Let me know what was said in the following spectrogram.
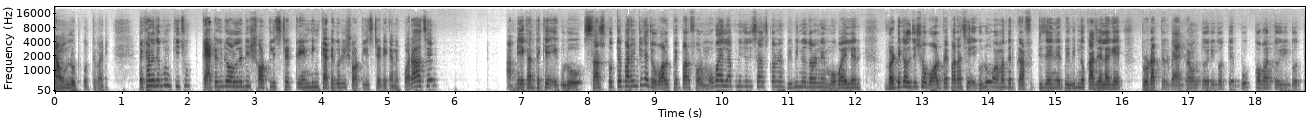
ডাউনলোড করতে পারি। এখানে দেখুন, কিছু category already short listed trending category short listed এখানে করা আছে। আপনি এখান থেকে এগুলো সার্চ করতে পারেন, ঠিক আছে? ওয়ালপেপার ফর মোবাইল আপনি যদি সার্চ করেন, বিভিন্ন ধরনের মোবাইলের ভার্টিক্যাল যেসব ওয়ালপেপার আছে, এগুলোও আমাদের গ্রাফিক ডিজাইনের বিভিন্ন কাজে লাগে। প্রোডাক্টের ব্যাকগ্রাউন্ড তৈরি করতে বুক কভার তৈরি করতে,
